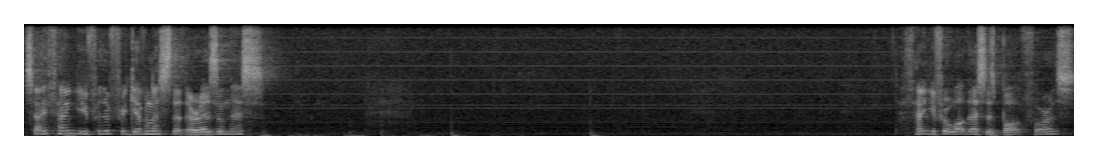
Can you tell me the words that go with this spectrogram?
So I thank you for the forgiveness that there is in this. Thank you for what this has bought for us.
